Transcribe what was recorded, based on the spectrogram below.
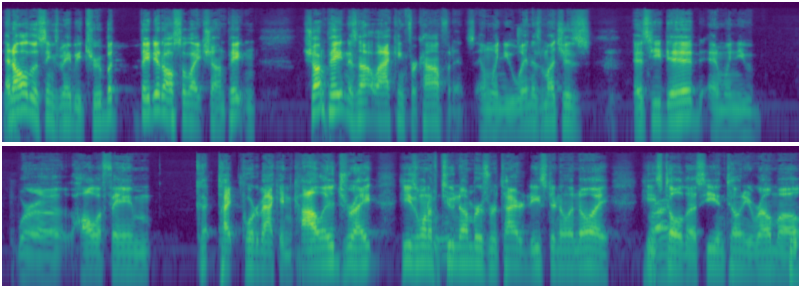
and all those things may be true, but they did also like Sean Payton. Sean Payton is not lacking for confidence, and when you win as much as as he did, and when you were a Hall of Fame type quarterback in college, right? He's one of two numbers retired at Eastern Illinois. He's right. told us he and Tony Romo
